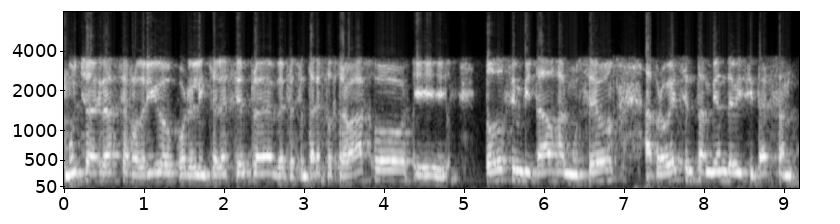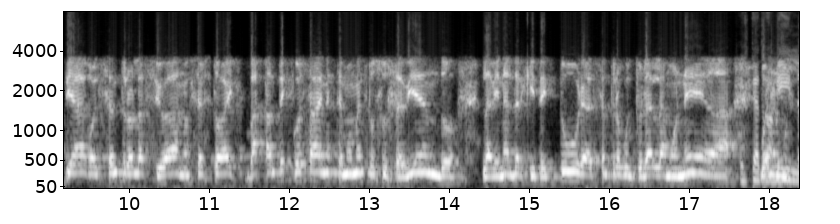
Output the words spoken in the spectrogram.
Muchas gracias Rodrigo por el interés siempre de presentar estos trabajos y todos invitados al museo. Aprovechen también de visitar Santiago, el centro de la ciudad, ¿no es cierto? Hay bastantes cosas en este momento sucediendo, la Bienal de Arquitectura, el Centro Cultural La Moneda, el Teatro Mil,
